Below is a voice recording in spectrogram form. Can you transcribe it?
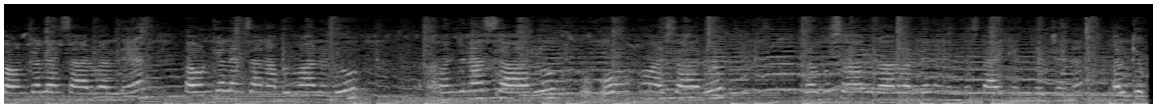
పవన్ కళ్యాణ్ సార్ వల్లే పవన్ కళ్యాణ్ సార్ అభిమానులు Manjunath sir Om Kumar sir Prabhu sir గారు వల్లే నేను ఇంత స్థాయికి ఎందుకు వచ్చాను వాళ్ళకి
